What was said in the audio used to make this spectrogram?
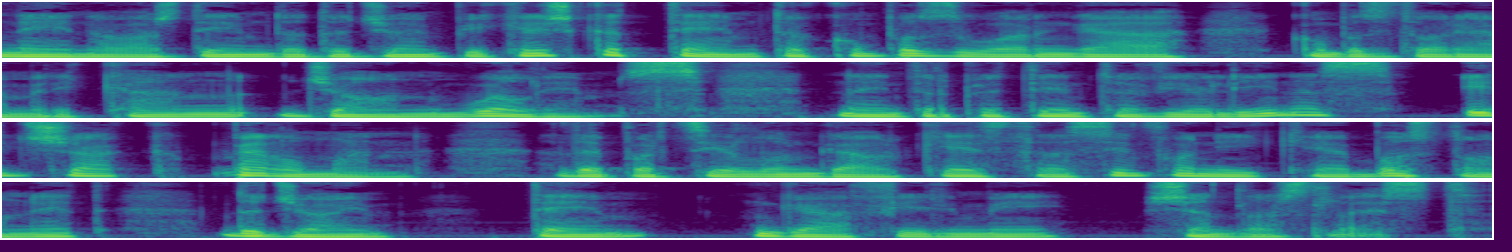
Ne në vazhdim do dëgjojmë pikërisht këtë temë të kompozuar nga kompozitori amerikan John Williams, në interpretim të violinës Itzhak Perlman dhe përcjellur nga Orkestra Simfonike e Bostonit, dëgjojmë temë nga filmi Schindler's List.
